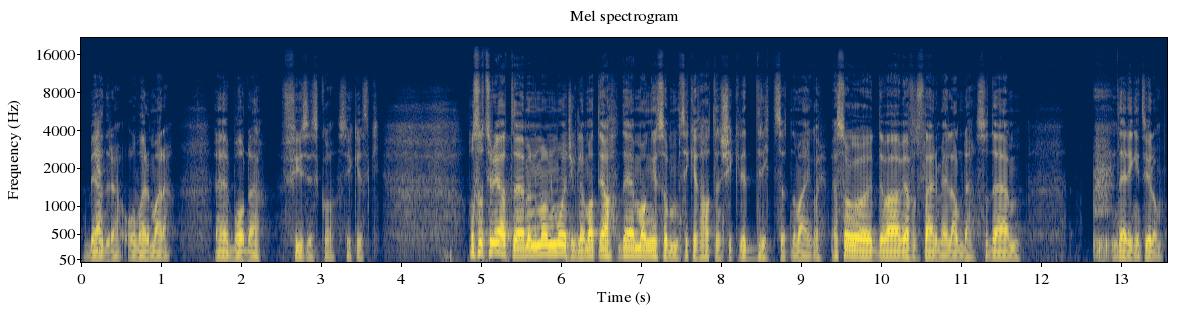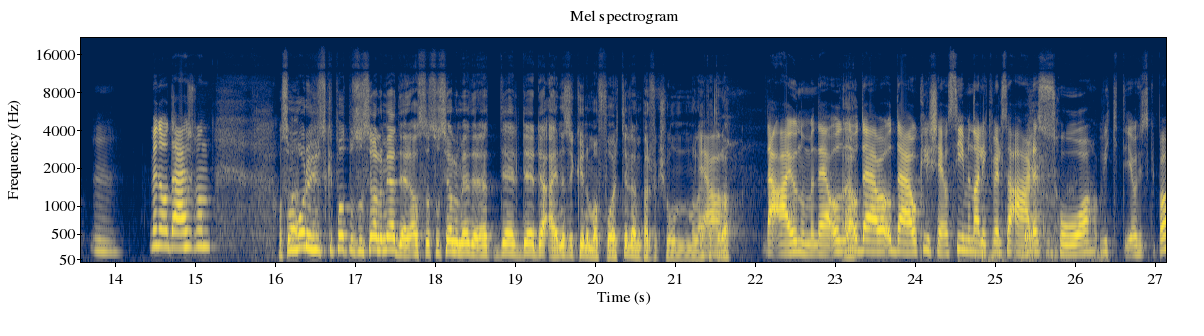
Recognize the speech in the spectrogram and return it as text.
bedre og varmere. Eh, både fysisk og psykisk. Og så tror jeg at, eh, Men man må ikke glemme at ja, det er mange som sikkert har hatt en skikkelig dritt 17. mai i går. Jeg så, det var, Vi har fått flere mailer om det, så det, det er det ingen tvil om. Men nå, det er sånn Og så må du huske på at på sosiale medier Altså sosiale medier det er det, det ene sekundet man får til den perfeksjonen man leter Ja. etter. da Det er jo noe med det, og, Ja. og, det er, og det er jo klisjé å si, men allikevel så er det så viktig å huske på.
